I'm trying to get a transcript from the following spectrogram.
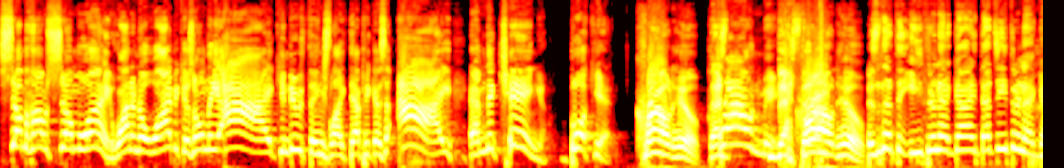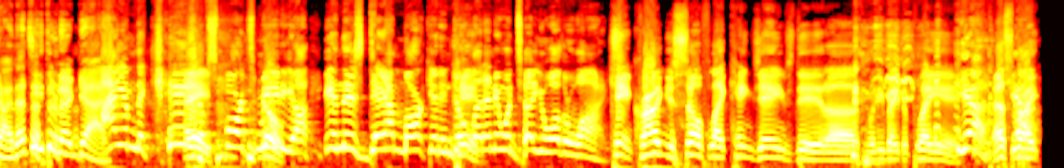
somehow, some way. Want to know why? Because only I can do things like that because I am the king. Book it. Crown him. Crown me. That's the- Crown him. Isn't that the Ethernet guy? That's Ethernet guy. That's Ethernet guy. I am the king Hey, of sports no. media in this damn market, and don't Ken. let anyone tell you otherwise. Can't crown yourself like King James did uh, when he made the play in. Yeah, that's yeah. right.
